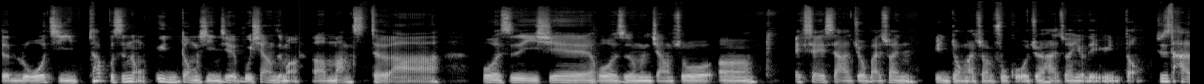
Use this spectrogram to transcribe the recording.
的逻辑，它不是那种运动型街，不像什么呃 Monster 啊，或者是一些，或者是我们讲说呃 XSR 九百算运动还算复古，我觉得还算有点运动。就是它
